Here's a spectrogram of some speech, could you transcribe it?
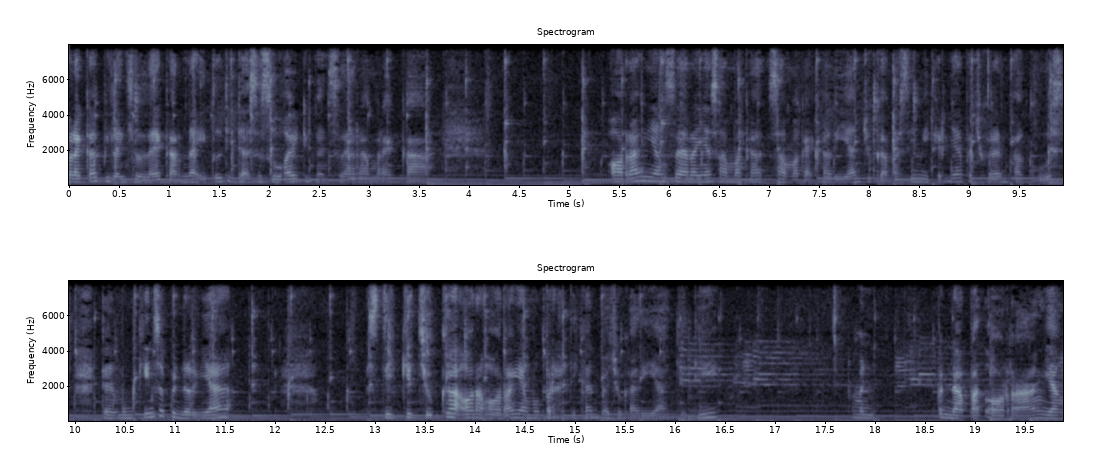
mereka bilang jelek karena itu tidak sesuai dengan selera mereka. Orang yang seleranya sama sama kayak kalian juga pasti mikirnya baju kalian bagus. Dan mungkin sebenarnya sedikit juga orang-orang yang memperhatikan baju kalian. Jadi pendapat orang yang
